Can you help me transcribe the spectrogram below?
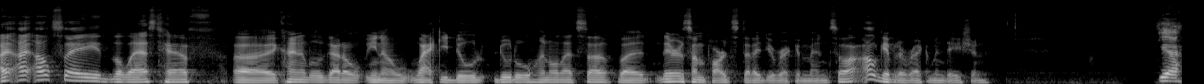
I, I I'll say the last half uh kind of got a you know wacky doodle, doodle and all that stuff, but there are some parts that I do recommend, so I'll give it a recommendation. Yeah,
